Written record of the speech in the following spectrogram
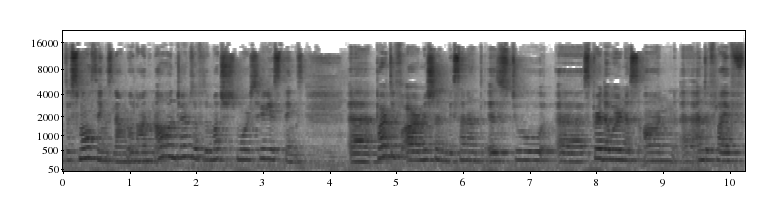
the small things اللي عم نقول عنهم أو in terms of the much more serious things uh, part of our mission بسند is to uh, spread awareness on uh, end of life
